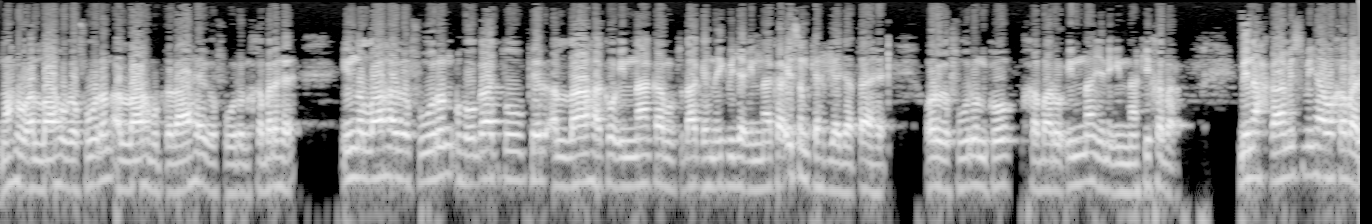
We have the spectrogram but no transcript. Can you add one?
نہ اللہ غفور اللہ مبتدا ہے غفور خبر ہے۔ ان اللہ غفور ہوگا تو پھر اللہ کو انا کا مبتدا کہنے کی بجائے انا کا اسم کہہ دیا جاتا ہے۔ اور غفور ان کو خبر و انا یعنی انا کی خبر۔ من احکام اسم و خبر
